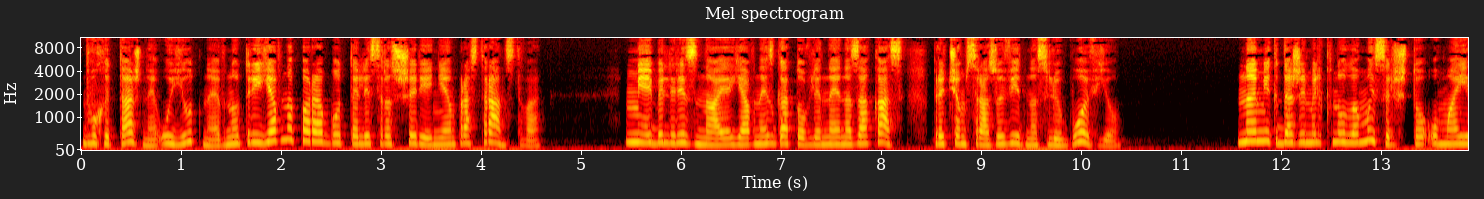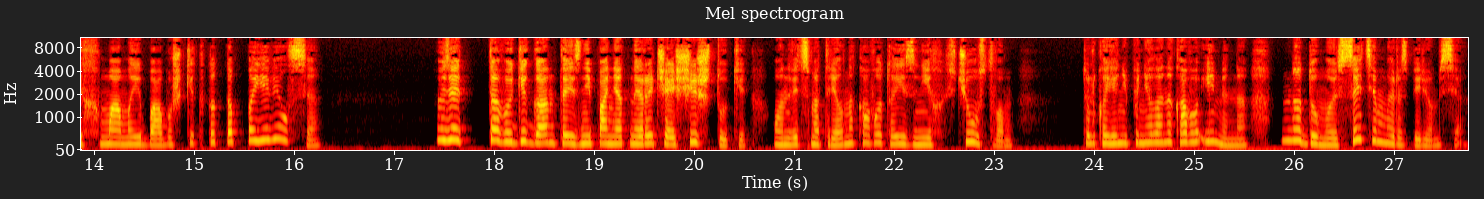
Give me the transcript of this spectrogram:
Двухэтажное, уютное, внутри явно поработали с расширением пространства. Мебель резная, явно изготовленная на заказ, причем сразу видно с любовью. На миг даже мелькнула мысль, что у моих мамы и бабушки кто-то появился. Взять того гиганта из непонятной рычащей штуки. Он ведь смотрел на кого-то из них с чувством — только я не поняла, на кого именно. Но, думаю, с этим мы разберемся.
